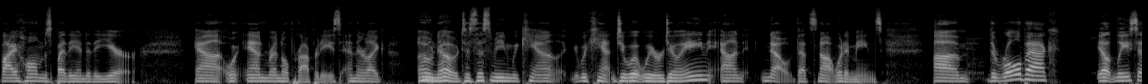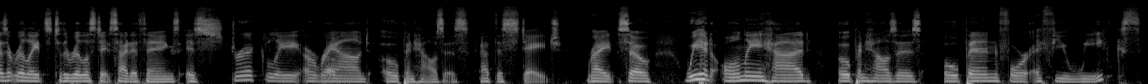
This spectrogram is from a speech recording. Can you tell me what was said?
buy homes by the end of the year, uh, or, and rental properties, and they're like, oh mm-hmm. no does this mean we can't we can't do what we were doing? And no that's not what it means. Um, the rollback at least as it relates to the real estate side of things is strictly around open houses at this stage right so we had only had open houses open for a few weeks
